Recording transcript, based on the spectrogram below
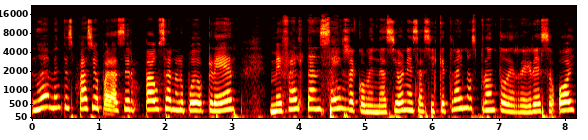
Nuevamente espacio para hacer pausa, no lo puedo creer. Me faltan seis recomendaciones, así que tráenos pronto de regreso hoy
